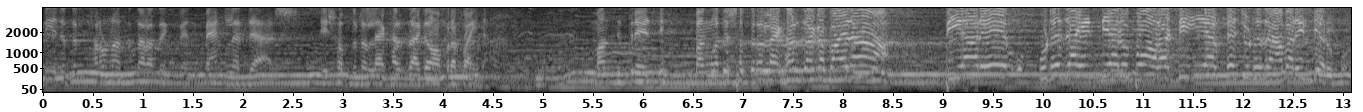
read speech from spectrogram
নিয়ে যাদের ধারণা আছে তারা দেখবেন বাংলাদেশ, এই শব্দটা লেখার জায়গাও আমরা পাই না। মানচিত্রে বাংলাদেশ শব্দটা লেখার জায়গা পায় না। বিআরএ উঠে যায় ইন্ডিয়ার উপর আর ডিএসএচ উঠে যায় আবার ইন্ডিয়ার উপর।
